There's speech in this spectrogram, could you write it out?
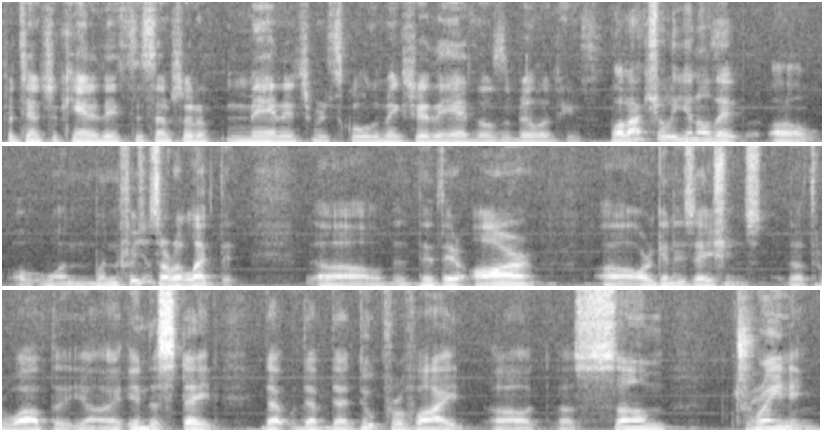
potential candidates to some sort of management school to make sure they had those abilities? Well, actually, you know, they, uh, when, when officials are elected, uh, th- there are uh, organizations uh, throughout the, you know, in the state that, that, that do provide uh, uh, some training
